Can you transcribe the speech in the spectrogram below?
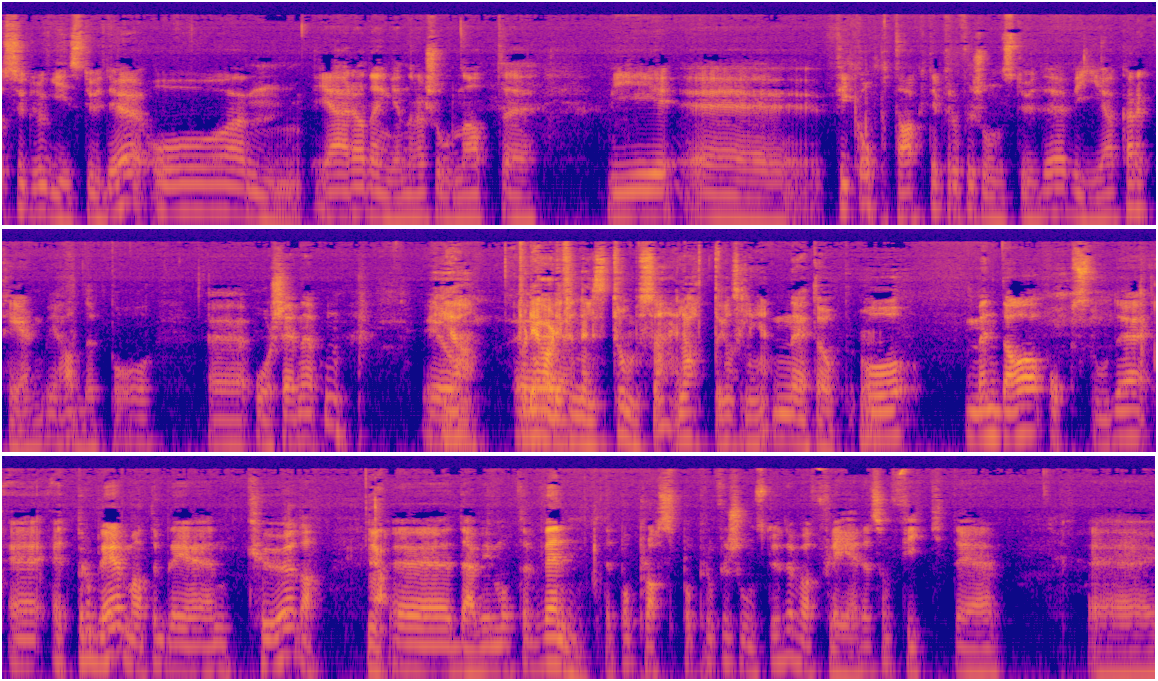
psykologistudiet, og mm, jeg er av den generasjonen at vi fikk opptak til profesjonsstudiet via karakteren vi hadde på årsenheten. Ja, for det har de fremdeles i Tromsø? Eller hatt det ganske lenge? Nettopp. Mm. Og, men da oppsto det et problem, at det ble en kø. da ja. eh, der vi måtte vente på plass på profesjonsstudiet. Det var flere som fikk det eh,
